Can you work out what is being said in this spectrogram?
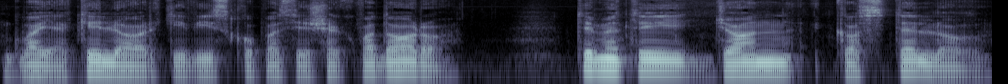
Guayaquilio arkivyskupas iš Ekvadoro, Timothy John Costello,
